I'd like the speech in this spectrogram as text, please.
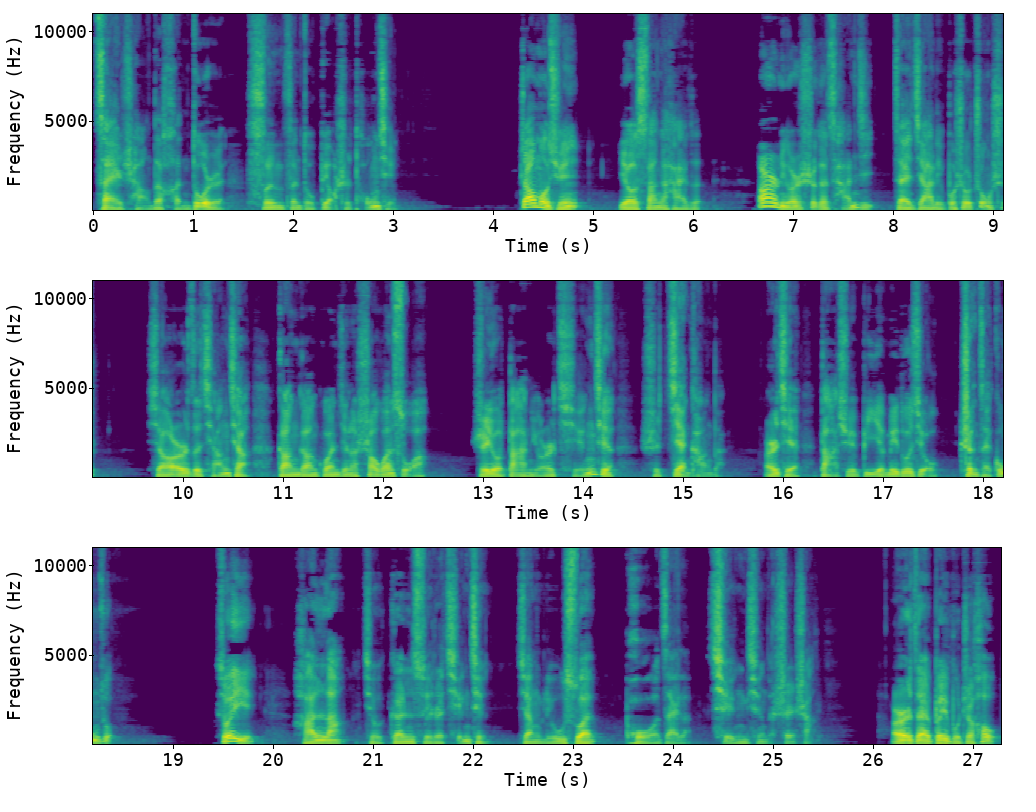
在场的很多人纷纷都表示同情。张某群有三个孩子，二女儿是个残疾。在家里不受重视，小儿子强强刚刚关进了少管所，只有大女儿晴晴是健康的，而且大学毕业没多久，正在工作。所以韩浪就跟随着晴晴，将硫酸泼在了晴晴的身上。而在被捕之后，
